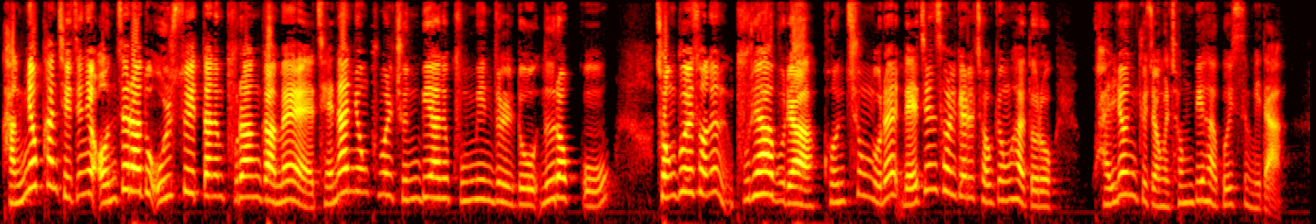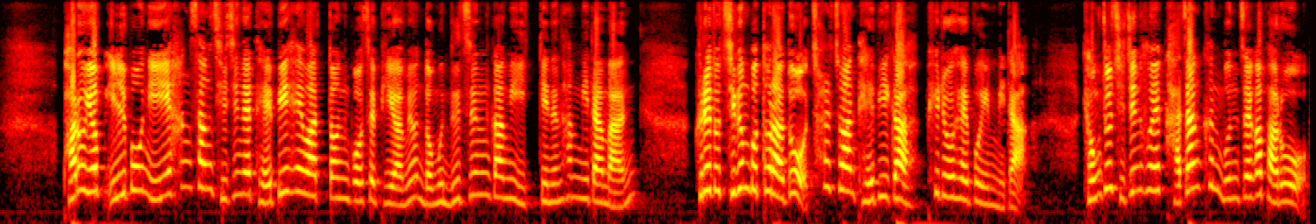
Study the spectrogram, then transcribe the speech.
강력한 지진이 언제라도 올 수 있다는 불안감에 재난용품을 준비하는 국민들도 늘었고 정부에서는 부랴부랴 건축물에 내진 설계를 적용하도록 관련 규정을 정비하고 있습니다. 바로 옆 일본이 항상 지진에 대비해왔던 것에 비하면 너무 늦은 감이 있기는 합니다만 그래도 지금부터라도 철저한 대비가 필요해 보입니다. 경주 지진 후에 가장 큰 문제가 바로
